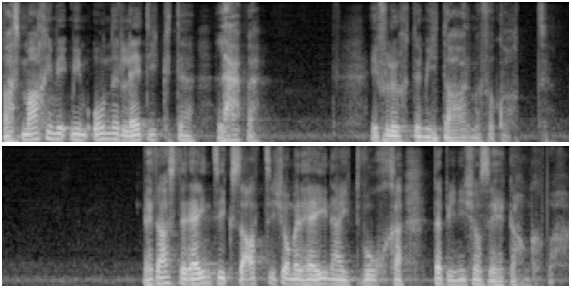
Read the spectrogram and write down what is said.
Was mache ich mit meinem unerledigten Leben? Ich flüchte mit den Armen von Gott. Wenn das der einzige Satz ist, den wir haben in die Woche, dann bin ich schon sehr dankbar.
